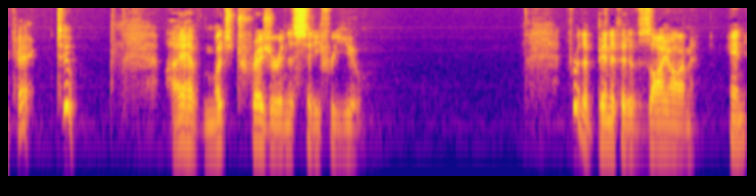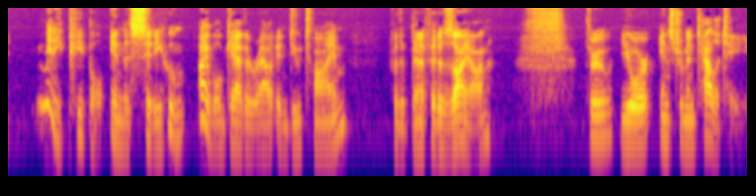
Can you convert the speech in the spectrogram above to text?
Okay, two. I have much treasure in this city for you. For the benefit of Zion and many people in this city whom I will gather out in due time for the benefit of Zion through your instrumentality.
